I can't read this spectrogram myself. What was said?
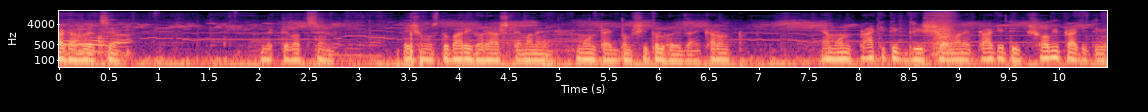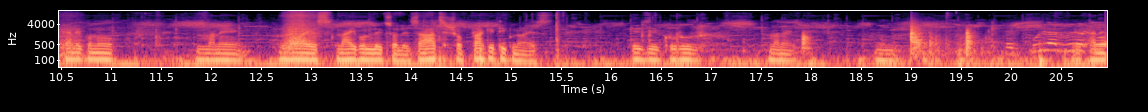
রাখা হয়েছে। দেখতে পাচ্ছেন, এই সমস্ত বাড়ি ঘরে আসলে মানে মনটা একদম শীতল হয়ে যায়। কারণ এমন প্রাকৃতিক দৃশ্য মানে প্রাকৃতিক, সবই প্রাকৃতিক। এখানে কোনো মানে নয়েস নাই বললেই চলে। যা আছে সব প্রাকৃতিক নয়েস এই যে গরুর মানে এখানে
